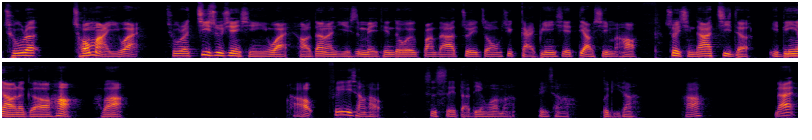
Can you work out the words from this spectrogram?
除了筹码以外，除了技术线型以外，好，当然也是每天都会帮大家追踪，去改变一些调性嘛，哈。所以请大家记得一定要那个哈，好不好？好，非常好。是谁打电话吗？非常好，不理他。好，来，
